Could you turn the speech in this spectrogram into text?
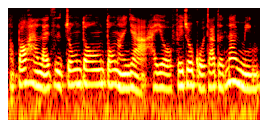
啊，包含来自中东、东南亚还有非洲国家的难民。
